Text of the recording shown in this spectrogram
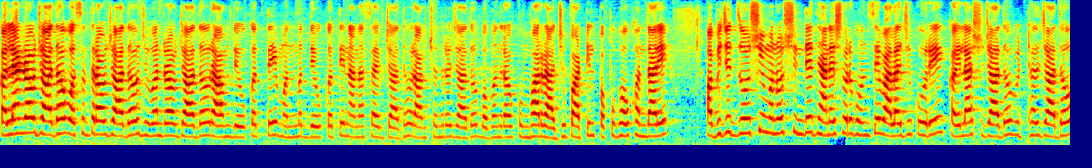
कल्याणराव जाधव वसंतराव जाधव जीवनराव जाधव राम देवकत्ते मन्मत देवकत्ते नानासाहेब जाधव रामचंद्र जाधव बबनराव कुंभार राजू पाटील पप्पूभाऊ खंदारे अभिजित जोशी मनोज शिंदे ज्ञानेश्वर घोंसे बालाजी कोरे कैलाश जाधव विठ्ठल जाधव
